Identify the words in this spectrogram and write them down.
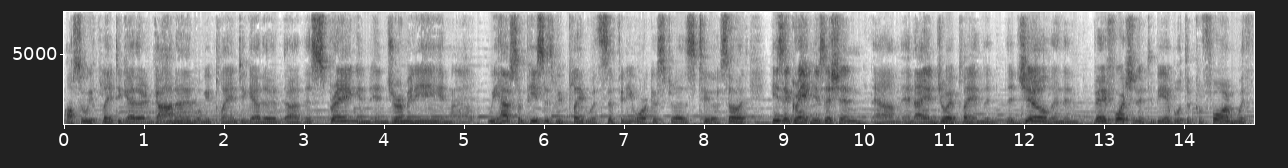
also, we've played together in Ghana, and we'll be playing together uh, this spring in, in Germany. And Wow. we have some pieces we've played with symphony orchestras too. So it, he's a great musician, um, and I enjoy playing the, the gyil, and I'm very fortunate to be able to perform with,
